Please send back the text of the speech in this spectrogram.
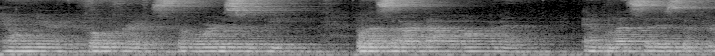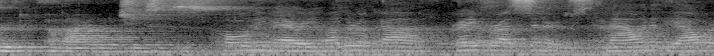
Hail Mary, full of grace, the Lord is with thee. Blessed art thou among women, and blessed is the fruit of thy womb, Jesus. Holy Mary, Mother of God, pray for us sinners, now and at the hour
